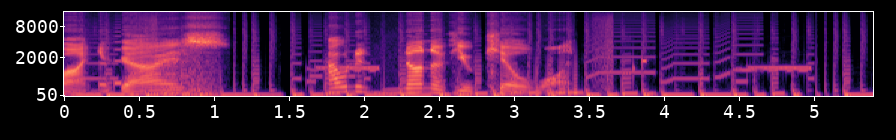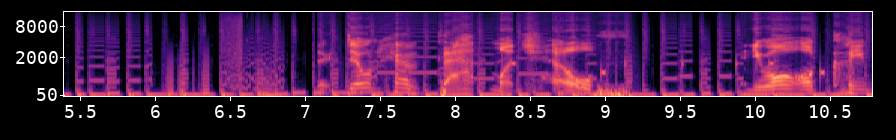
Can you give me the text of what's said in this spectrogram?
on, you guys. How did none of you kill one? They don't have that much health. And you all, came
